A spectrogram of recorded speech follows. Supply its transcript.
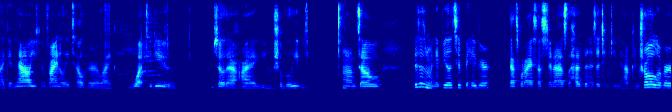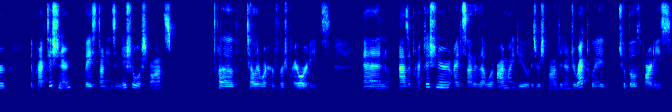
like it now you can finally tell her like what to do so that I, you know, she'll believe me. Um, so this is manipulative behavior. That's what I assessed it as. The husband is attempting to have control over the practitioner based on his initial response of tell her what her first priority is. And as a practitioner, I decided that what I might do is respond in a direct way to both parties.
